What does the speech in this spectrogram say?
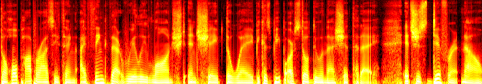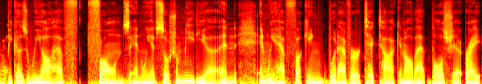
the whole paparazzi thing. I think that really launched and shaped the way because people are still doing that shit today. It's just different now because we all have phones and we have social media and and we have fucking whatever TikTok and all that bullshit, right?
